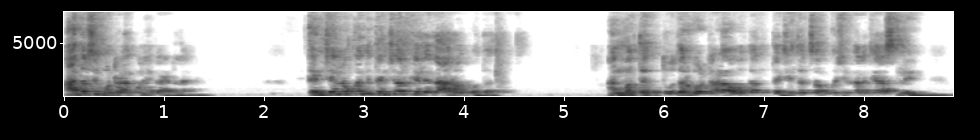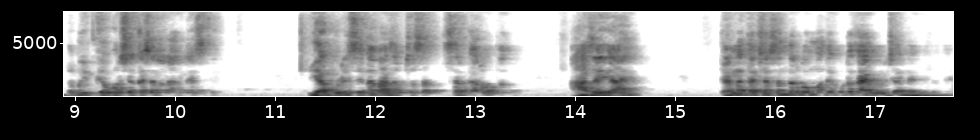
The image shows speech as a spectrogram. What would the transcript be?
आदर्श घोटाळा कोणी काढला त्यांच्या लोकांनी त्यांच्यावर केलेला आरोप होता. आणि मग ते तो जर घोटाळा होता त्याची जर चौकशी करायची असली तर मग इतके वर्ष कशाला लागले असते? यापूर्वी सेना भाजपचं सरकार होतं. आजही आहे. त्यांना त्याच्या संदर्भामध्ये कुठं काय विचारलं गेलं ते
